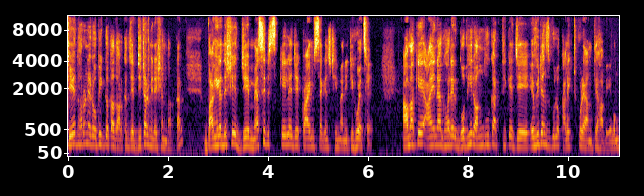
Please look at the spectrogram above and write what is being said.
যে ধরনের অভিজ্ঞতা দরকার, যে ডিটারমিনেশন দরকার, বাংলাদেশে যে ম্যাসিভ স্কেলে যে ক্রাইমস এগেনস্ট হিউম্যানিটি হয়েছে আমাকে আয়না ঘরের গভীর অন্ধকার থেকে যে এভিডেন্সগুলো কালেক্ট করে আনতে হবে এবং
